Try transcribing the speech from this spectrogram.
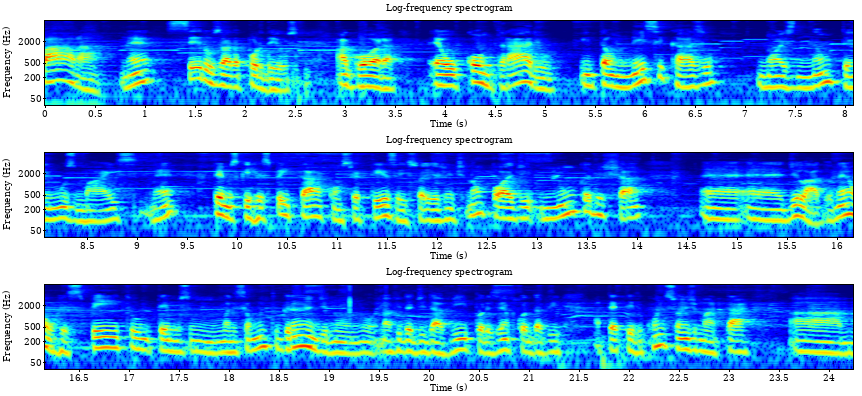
para né, ser usada por Deus, agora é o contrário, então nesse caso nós não temos mais, né? Temos que respeitar, com certeza, isso aí a gente não pode nunca deixar é, é, de lado, né? O respeito, temos uma lição muito grande no, no, na vida de Davi, por exemplo, quando Davi até teve condições de matar a,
